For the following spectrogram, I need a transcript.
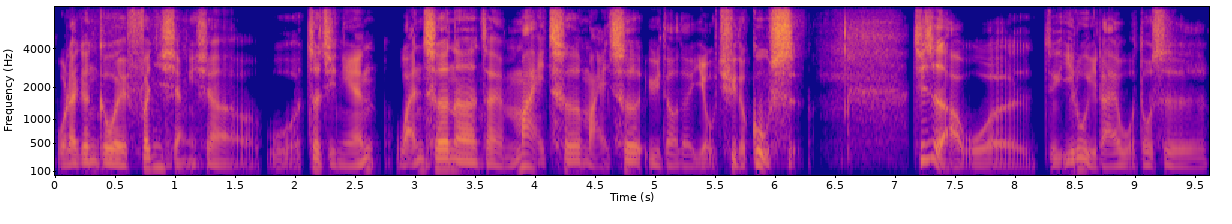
我来跟各位分享一下我这几年玩车呢，在卖车买车遇到的有趣的故事。其实啊，我这一路以来我都是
